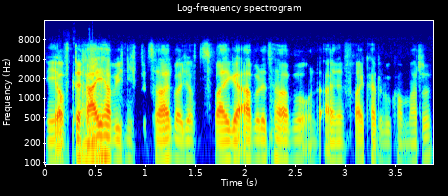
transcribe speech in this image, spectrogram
nee, auf drei Geil. habe ich nicht bezahlt, weil ich auf zwei gearbeitet habe und eine Freikarte bekommen hatte.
